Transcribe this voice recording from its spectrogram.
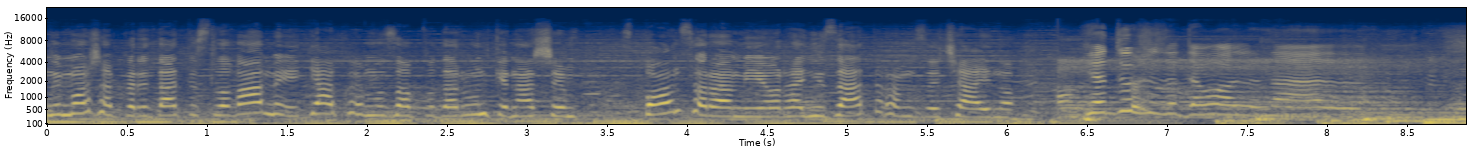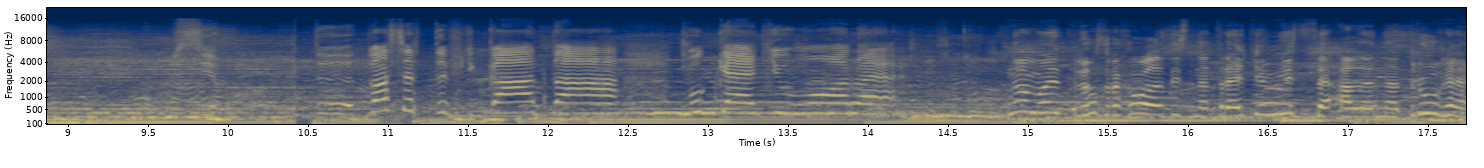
не можна передати словами. Дякуємо за подарунки нашим спонсорам і організаторам, звичайно. Я дуже задоволена розраховували десь на третє місце, але на друге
